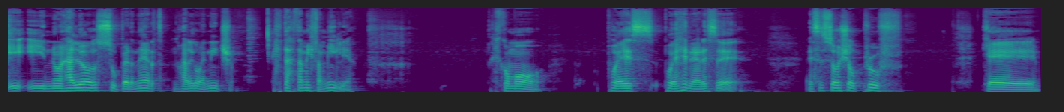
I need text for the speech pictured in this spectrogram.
y, y, no es algo super nerd, no es algo de nicho. Está hasta mi familia. Es como, pues, puedes generar ese, ese social proof que,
